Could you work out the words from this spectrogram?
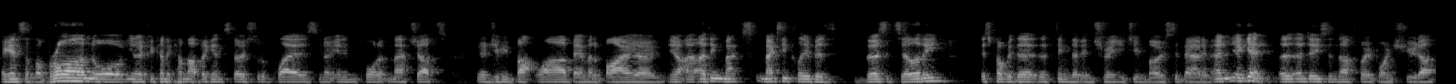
against a LeBron, or you know, if you're going to come up against those sort of players, you know, in important matchups, you know, Jimmy Butler, Bam Adebayo. You know, I, I think Max Maxi Kleber's versatility is probably the, the thing that intrigues you most about him. And again, a, a decent enough three point shooter.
